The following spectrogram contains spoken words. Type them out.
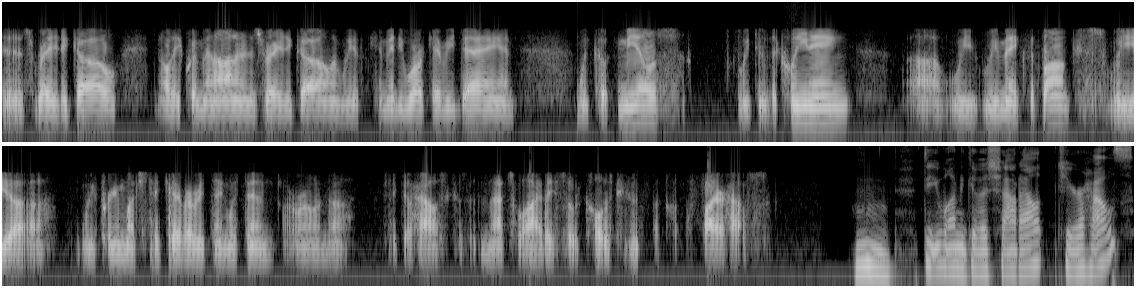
is ready to go, and all the equipment on it is ready to go, and we have committee work every day, and we cook meals, the cleaning uh, we we make the bunks. We uh, we pretty much take care of everything within our own uh, particular house, cause, and that's why they so call it a firehouse. Hmm. Do you want to give a shout out to your house?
